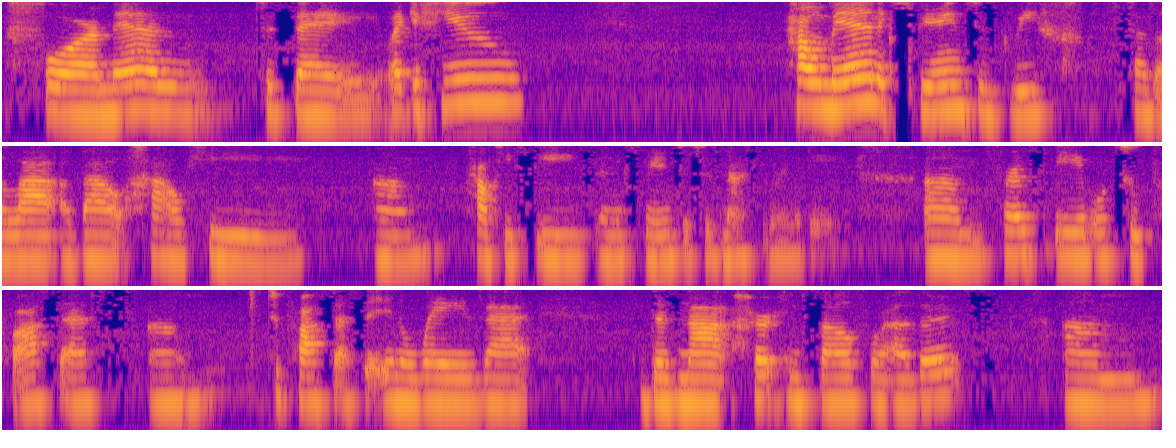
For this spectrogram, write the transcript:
for men to say, like, if you how a man experiences grief says a lot about how he um, how he sees and experiences his masculinity. Um, for him to be able to process um, to process it in a way that does not hurt himself or others, um,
